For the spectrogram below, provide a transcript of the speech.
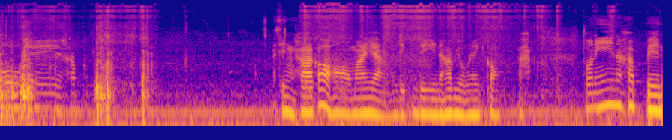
โอเคครับ สินค้าก็ห่อมาอย่างดิบดีนะครับ อยู่ในกล่องนะครับตัวนี้นะครับเป็น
